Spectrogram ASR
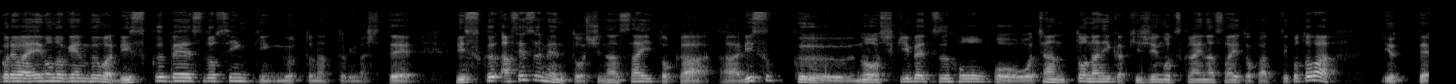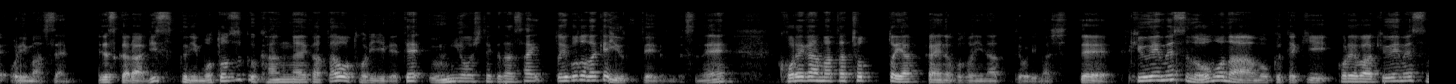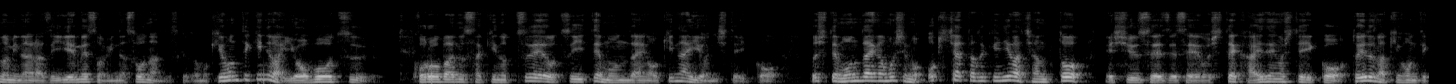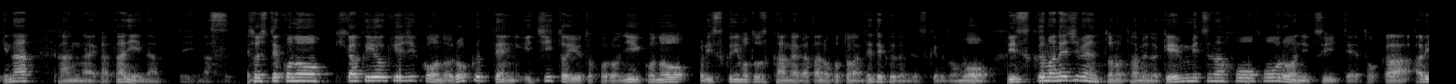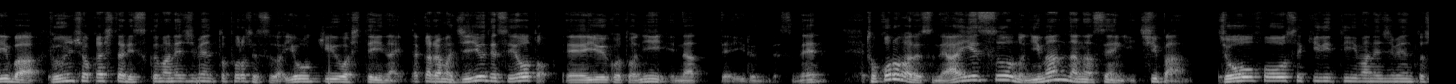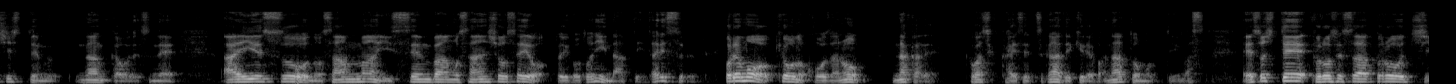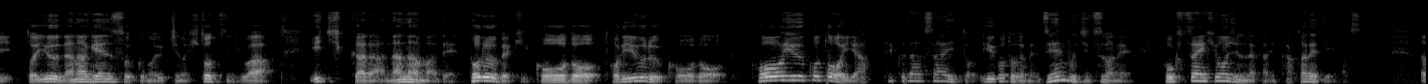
これは英語の原文はリスクベースドシンキングとなっておりまして、リスクアセスメントをしなさいとか、リスクの識別方法をちゃんと何か基準を使いなさいとかっていうことは言っておりません。ですから、リスクに基づく考え方を取り入れて運用してくださいということだけ言っているんですね。これがまたちょっと厄介なことになっておりまして、QMS の主な目的、これは QMS のみならず EMS もみんなそうなんですけども、基本的には予防ツール。転ばぬ先の杖をついて問題が起きないようにしていこう。そして問題がもしも起きちゃった時にはちゃんと修正是正をして改善をしていこうというのが基本的な考え方になっています。そしてこの企画要求事項の6.1というところにこのリスクに基づく考え方のことが出てくるんですけれども、リスクマネジメントのための厳密な方法論についてとか、あるいは文書化したリスクマネジメントプロセスは要求はしていない。だからまあ自由ですよということになっているんですね。ところがですね、ISO の27001番、情報セキュリティマネジメントシステムなんかはですね、ISO の3万1000番を参照せよということになっていたりする。これも今日の講座の中で詳しく解説ができればなと思っています。えそして、プロセスアプローチという7原則のうちの1つには、1から7まで取るべき行動、取り得る行動、こういうことをやってくださいということがね、全部実はね、国際標準の中に書かれています。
